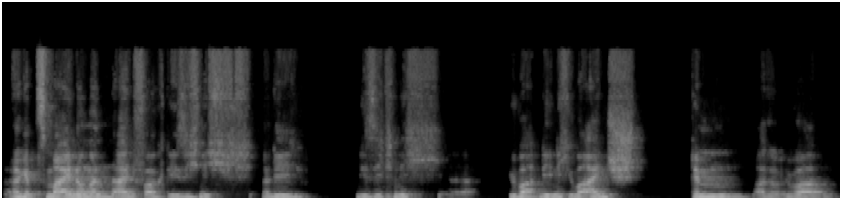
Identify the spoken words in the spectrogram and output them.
Da gibt es Meinungen einfach, die sich nicht, die, die sich nicht äh, über, die nicht übereinstimmen, also über,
